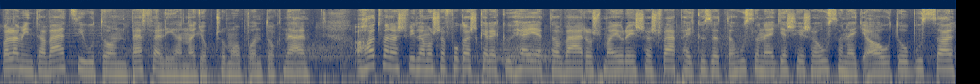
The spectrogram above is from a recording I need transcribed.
valamint a Váci úton befelé a nagyobb csomópontoknál. A 60-as villamos a fogaskerekű helyett a Városmajor és a Svábhegy között a 21-es és a 21 autóbusszal,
